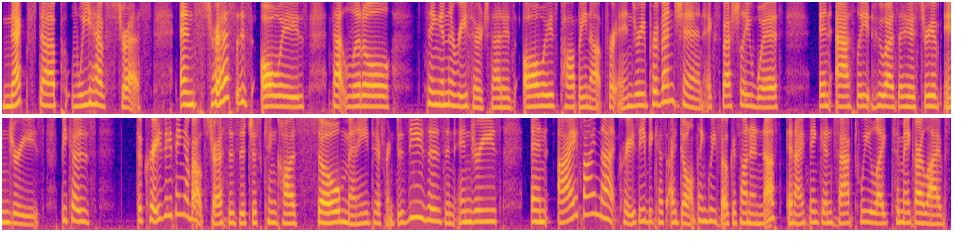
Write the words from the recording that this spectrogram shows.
Next up, we have stress. And stress is always that little thing in the research that is always popping up for injury prevention, especially with an athlete who has a history of injuries. Because the crazy thing about stress is it just can cause so many different diseases and injuries. And I find that crazy because I don't think we focus on it enough. And I think, in fact, we like to make our lives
